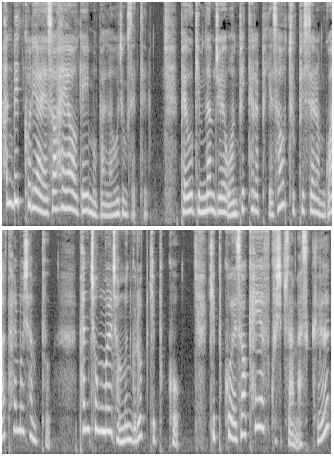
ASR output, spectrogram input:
한빛코리아에서 헤어 어게인 모발라 5종 세트, 배우 김남주의 원픽 테라픽에서 두피 세럼과 탈모 샴푸, 판촉물 전문 그룹 기프코, 기프코에서 KF94 마스크,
